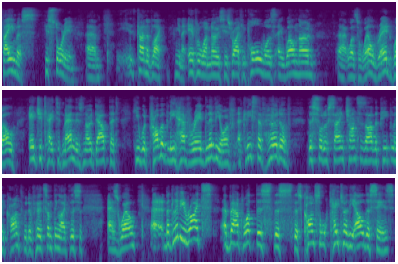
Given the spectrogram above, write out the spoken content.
famous historian. Um, it's kind of like, you know, everyone knows his writing. Paul was a well known, uh, was a well read, well educated man. There's no doubt that he would probably have read Livy or have, at least have heard of this sort of saying. Chances are the people in Corinth would have heard something like this as well. Uh, but Livy writes about what this, this, this consul, Cato the Elder, says.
